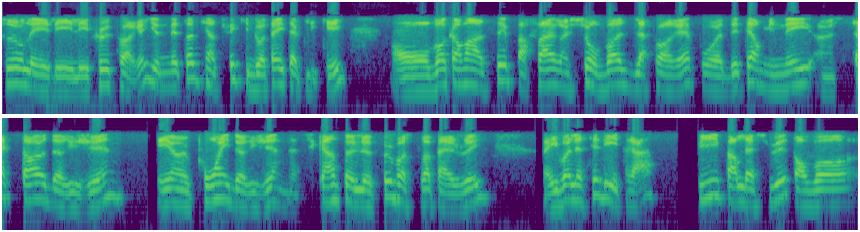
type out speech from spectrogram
sur les, les, feux de forêt. Il y a une méthode scientifique qui doit être appliquée. On va commencer par faire un survol de la forêt pour déterminer un secteur d'origine et un point d'origine. Quand le feu va se propager, ben, il va laisser des traces. Puis par la suite, on va,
